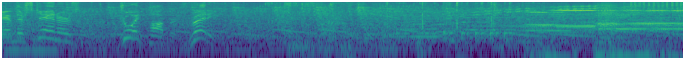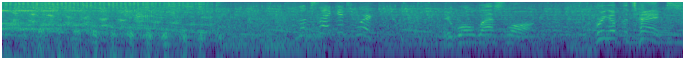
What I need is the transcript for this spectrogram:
Jam their scanners. Droid poppers, ready. Looks like it's working. It won't last long. Bring up the tanks.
